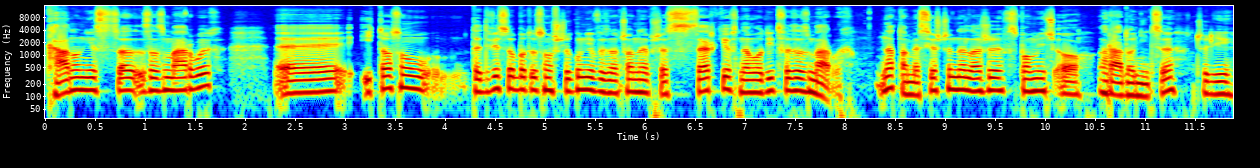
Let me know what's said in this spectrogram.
Kanon jest za, za zmarłych. I to są, te dwie soboty są szczególnie wyznaczone przez cerkiew na modlitwę za zmarłych. Natomiast jeszcze należy wspomnieć o Radonicy, czyli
